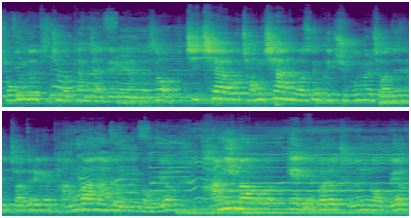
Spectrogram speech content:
조금도 듣지 못한 자들을 향해서 지체하고 정치하는 것은 그 죽음을 저들, 저들에게 방관하고 있는 거고요. 방임하게 내버려 두는 거고요.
